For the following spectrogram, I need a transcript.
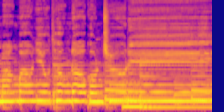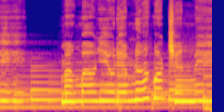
mang bao nhiêu thương đau còn chưa đi, mang bao nhiêu đêm nước mắt trên mi,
